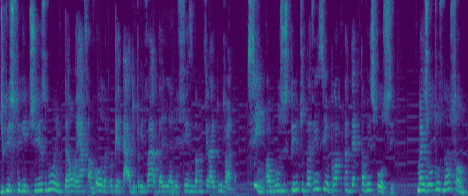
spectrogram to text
de que o espiritismo, então, é a favor da propriedade privada e da defesa da propriedade privada. Sim, alguns espíritos devem ser, o próprio Kardec talvez fosse, mas outros não são.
